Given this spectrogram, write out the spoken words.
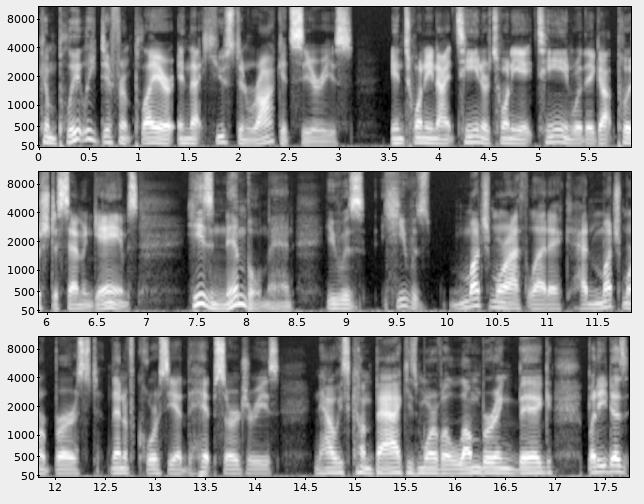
completely different player in that Houston Rockets series in 2019 or 2018 where they got pushed to seven games he's nimble, man. He was he was much more athletic, had much more burst. Then of course he had the hip surgeries. Now he's come back. He's more of a lumbering big, but he does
